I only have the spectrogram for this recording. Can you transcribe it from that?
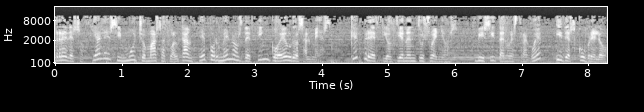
redes sociales y mucho más a tu alcance por menos de 5 euros al mes. ¿Qué precio tienen tus sueños? Visita nuestra web y descúbrelo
